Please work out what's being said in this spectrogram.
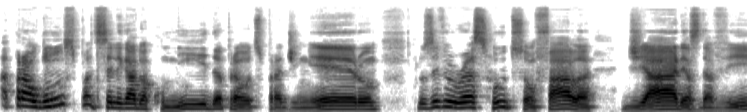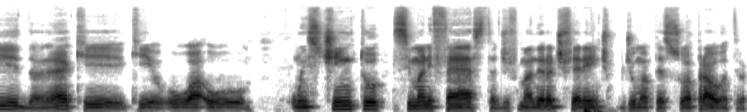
Ah, para alguns pode ser ligado à comida, para outros para dinheiro. Inclusive o Russ Hudson fala de áreas da vida, né, que, que o, o, o instinto se manifesta de maneira diferente de uma pessoa para outra.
